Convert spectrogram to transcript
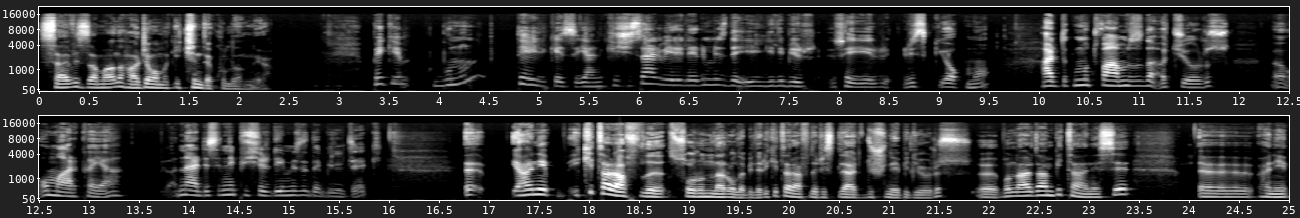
servis zamanı harcamamak için de kullanılıyor. Peki bunun tehlikesi yani kişisel verilerimizle ilgili bir şey risk yok mu? Artık mutfağımızı da açıyoruz o markaya neredeyse ne pişirdiğimizi de bilecek. E, yani iki taraflı sorunlar olabilir, iki taraflı riskler düşünebiliyoruz. E, bunlardan bir tanesi e, hani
